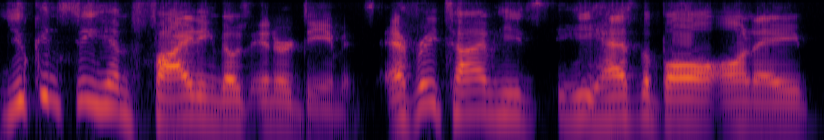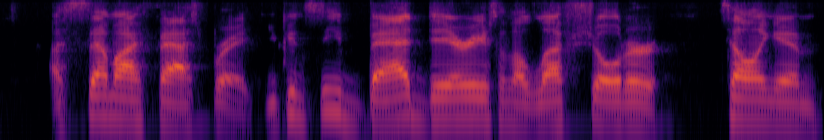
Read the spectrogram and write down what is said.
you can see him fighting those inner demons every time he's he has the ball on a a semi fast break. You can see bad Darius on the left shoulder telling him,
